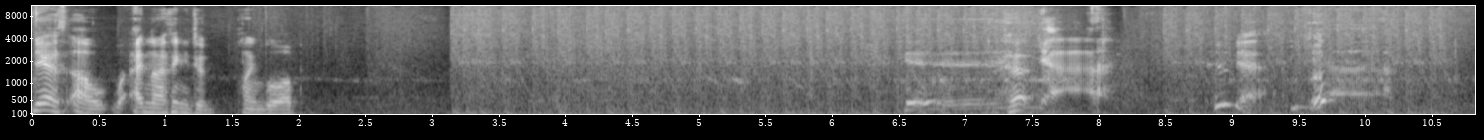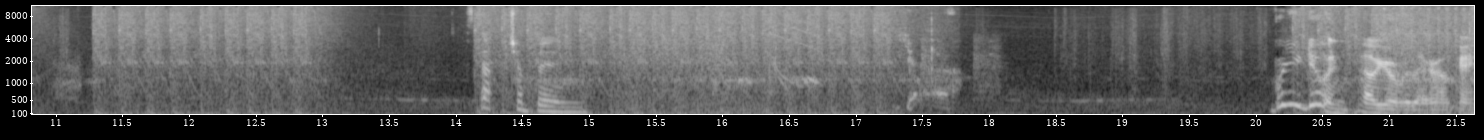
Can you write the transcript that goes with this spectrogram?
Yes. Oh, I no, I think he did. Plane blew up. Yeah. Yeah. Stop jumping. Yeah. What are you doing? Oh, you're over there. Okay.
